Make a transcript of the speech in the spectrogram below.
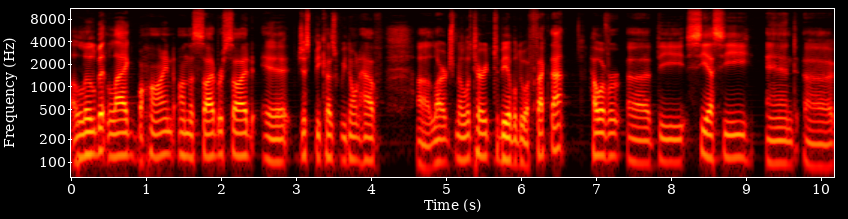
a little bit lagged behind on the cyber side uh, just because we don't have a large military to be able to affect that. However, uh, the CSE and uh,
